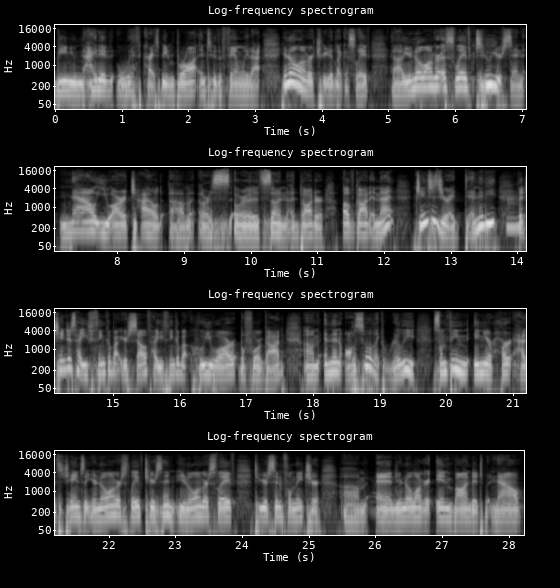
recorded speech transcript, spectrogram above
being united with Christ, being brought into the family that you're no longer treated like a slave. Uh, you're no longer a slave to your sin. Now you are a child um, or, or a son, a daughter of God. And that changes your identity. That changes how you think about yourself, how you think about who you are before God. Um, and then also, like, really, something in your heart has changed that you're no longer a slave to your sin. You're no longer a slave to your sinful nature. Um, and you're no longer in bondage, but now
